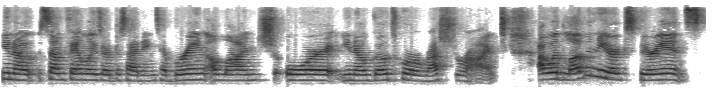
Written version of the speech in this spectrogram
you know, some families are deciding to bring a lunch or, you know, go to a restaurant. I would love in your experience,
